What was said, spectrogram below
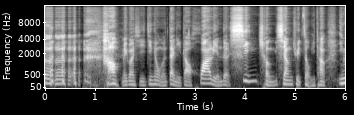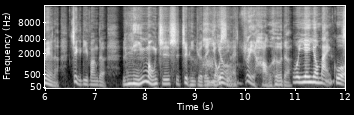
好，没关系。今天我们带你到花莲的新城乡去走一趟，因为呢，这个地方的柠檬汁是志平觉得有史以来最好喝的。我也有买过，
